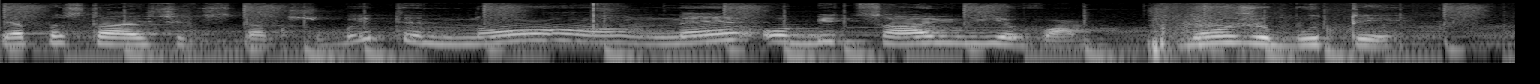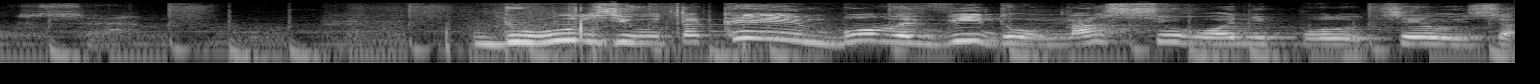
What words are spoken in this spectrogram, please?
Я постараюся це так зробити, але не обіцяю я вам. Може бути. Друзі, отаке імбове відео у нас сьогодні вийшло.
